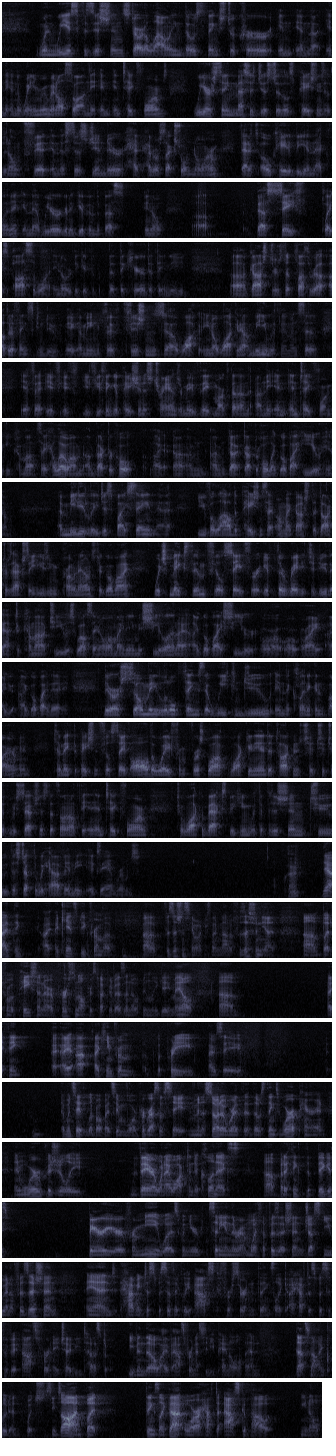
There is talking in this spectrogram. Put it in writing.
When we as physicians start allowing those things to occur in, in, the, in, in the waiting room and also on the in, intake forms, we are sending messages to those patients that don't fit in the cisgender heterosexual norm that it's okay to be in that clinic and that we are going to give them the best you know um, best safe place possible in order to get the, the, care that they need uh, gosh there's a plethora of other things can do i, I mean physicians uh, walk you know walking out meeting with them instead of if, if, if, if you think a patient is trans or maybe they've marked that on, on the in, intake form, you can come out and say, hello, I'm, I'm Dr. I, I, I'm, I'm Dr. Holt. I go by he or him. Immediately, just by saying that, you've allowed the patient to say, oh my gosh, the doctor's actually using pronouns to go by, which makes them feel safer if they're ready to do that, to come out to you as well, saying, oh, my name is Sheila and I, I go by she or, or, or, or I, I, I go by they. There are so many little things that we can do in the clinic environment to make the patient feel safe, all the way from first walk, walking in to talking to, to, to the receptionist, to filling out the intake form, to walking back, speaking with the physician, to the stuff that we have in the exam rooms. Okay. Yeah, I think I, I can't speak from a, a physician standpoint because I'm not a physician yet. Um, but from a patient or a personal perspective, as an openly gay male, um, I think I, I, I came from a, a pretty, I would say, I wouldn't say liberal, but I'd say more progressive state in Minnesota where th those things were apparent and were visually there when I walked into clinics. Uh, but I think the biggest barrier for me was when you're sitting in the room with a physician, just you and a physician, and having to specifically ask for certain things. Like I have to specifically ask for an HIV test, even though I've asked for an STD panel and that's not included, which seems odd, but things like that. Or I have to ask about, you know,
